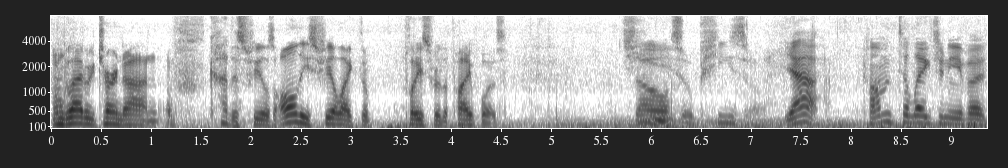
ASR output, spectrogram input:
I'm glad we turned on. God, this feels. All these feel like the place where the pipe was. So- Jeez, Pizzo. Yeah, come to Lake Geneva,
